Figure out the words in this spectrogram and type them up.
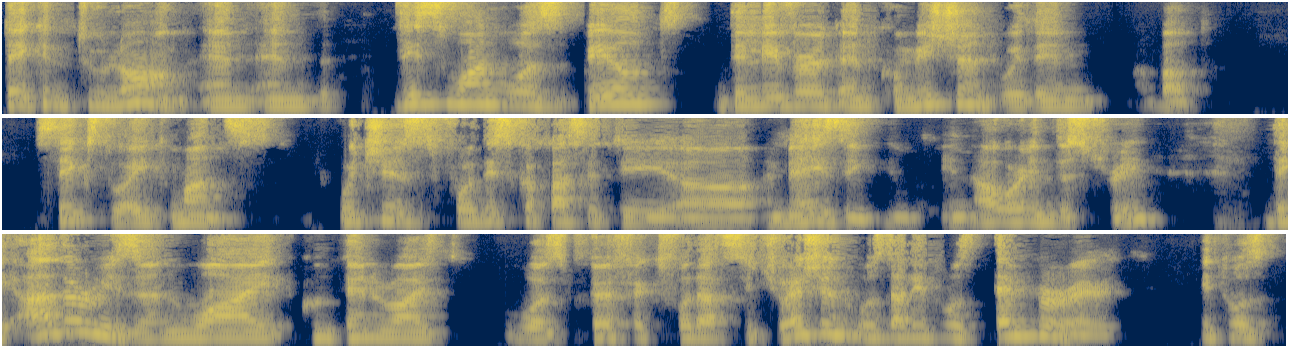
taken too long. And and this one was built, delivered, and commissioned within about six to eight months, which is for this capacity uh, amazing in, in our industry. The other reason why containerized was perfect for that situation was that it was temporary it was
